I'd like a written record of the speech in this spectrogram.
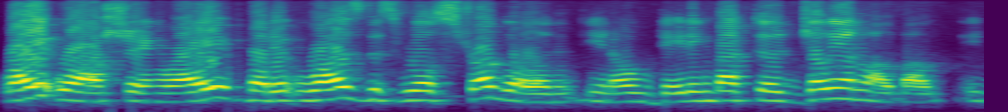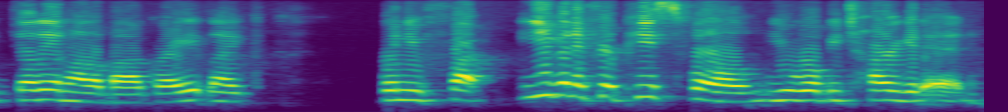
whitewashing, right? But it was this real struggle. And, you know, dating back to Jallianwala Bagh, Jallianwala Bagh right? Like, when you fight, even if you're peaceful, you will be targeted.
